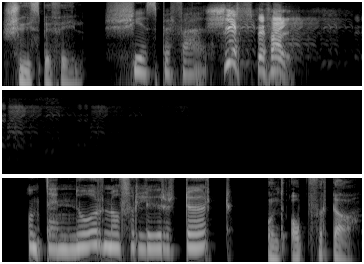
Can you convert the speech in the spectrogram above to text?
Schiessbefehl. Schießbefehl. Schießbefehl! Und dann nur noch Verlierer dort. Und Opfer da.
